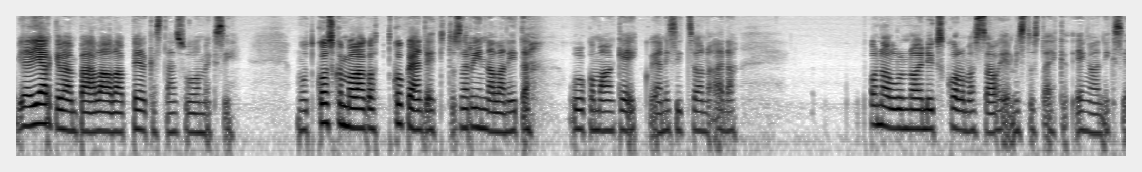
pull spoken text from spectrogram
vielä järkevämpää laulaa pelkästään suomeksi. Mutta koska me ollaan koko ajan tehty tuossa rinnalla niitä ulkomaan keikkoja, niin sitten se on aina on ollut noin yksi kolmassa ohjelmistosta ehkä englanniksi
